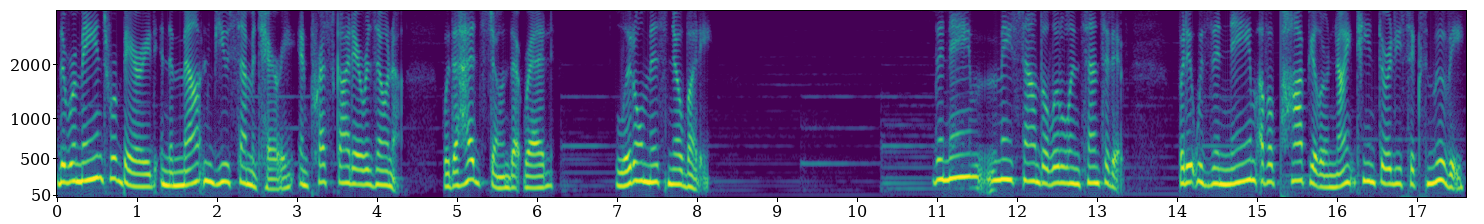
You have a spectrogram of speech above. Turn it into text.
The remains were buried in the Mountain View Cemetery in Prescott, Arizona, with a headstone that read, Little Miss Nobody. The name may sound a little insensitive, but it was the name of a popular 1936 movie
